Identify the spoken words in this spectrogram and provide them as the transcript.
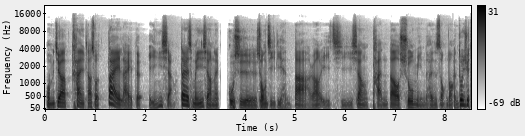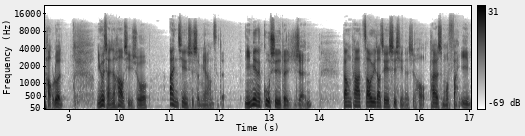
我们就要看它所带来的影响。带来什么影响呢？故事冲击力很大，然后以及像谈到书名很耸动，很多人去讨论。你会产生好奇说，案件是什么样子的？里面的故事的人，当他遭遇到这些事情的时候，他有什么反应？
